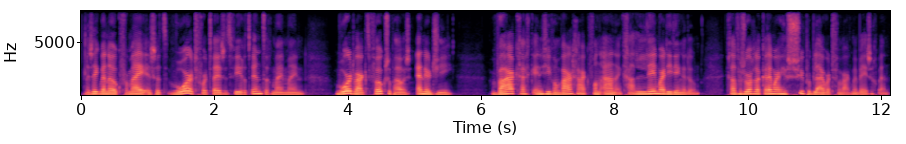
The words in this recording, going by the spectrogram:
Dus ik ben ook, voor mij is het woord voor 2024, mijn, mijn woord waar ik de focus op hou, is energy. Waar krijg ik energie van? Waar ga ik van aan? Ik ga alleen maar die dingen doen. Ga ervoor zorgen dat ik alleen maar super blij word van waar ik mee bezig ben.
